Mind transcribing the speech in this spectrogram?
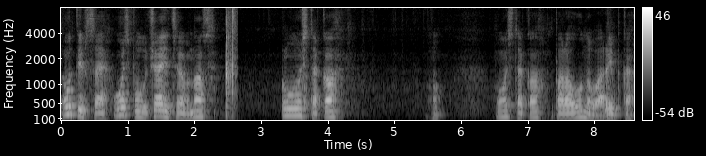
От і все. Ось виходить у нас ось така ось така поролонова рибка.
